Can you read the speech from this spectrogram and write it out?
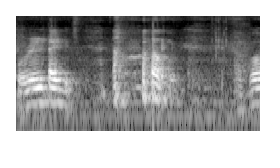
ഫുൾ ടൈം ടിപ്സ് അപ്പോൾ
